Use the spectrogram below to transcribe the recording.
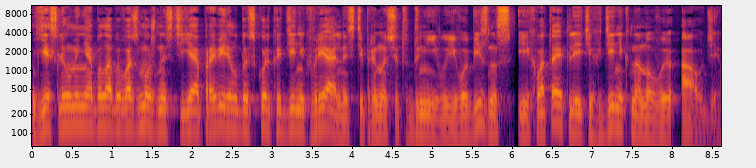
Если у меня была бы возможность, я проверил бы, сколько денег в реальности приносит Даниилу его бизнес и хватает ли этих денег на новую Ауди.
